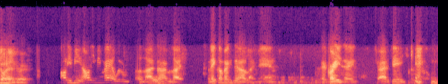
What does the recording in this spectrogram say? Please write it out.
go ahead, Greg. I don't even be I don't even be mad with them a lot of times. Like when they come back and say, I'm like, man, that crazy. Ain't try to tell you.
